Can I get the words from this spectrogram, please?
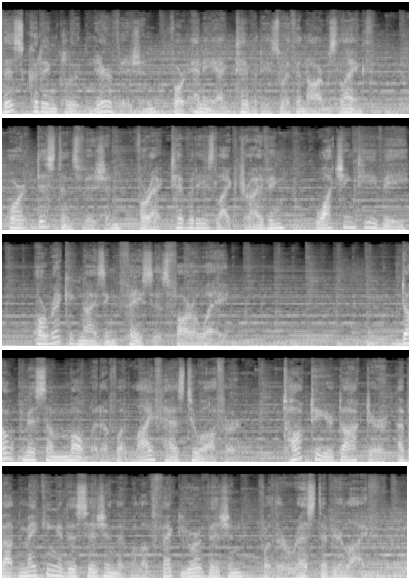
This could include near vision for any activities within arm's length, or distance vision for activities like driving, watching TV, or recognizing faces far away. Don't miss a moment of what life has to offer. Talk to your doctor about making a decision that will affect your vision for the rest of your life.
